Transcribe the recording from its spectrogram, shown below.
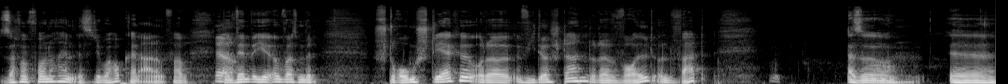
sag von vornherein, dass ich überhaupt keine Ahnung habe. Ja. Wenn wir hier irgendwas mit Stromstärke oder Widerstand oder Volt und Watt, also äh,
